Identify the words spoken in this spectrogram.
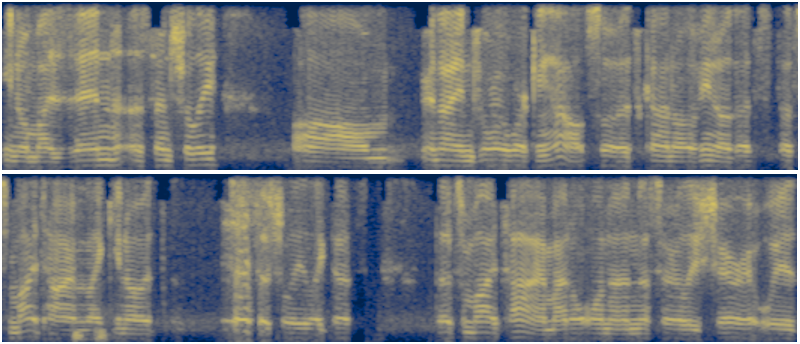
you know my zen essentially. Um and I enjoy working out, so it's kind of, you know, that's that's my time like, you know, it, selfishly like that's that's my time. I don't want to necessarily share it with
